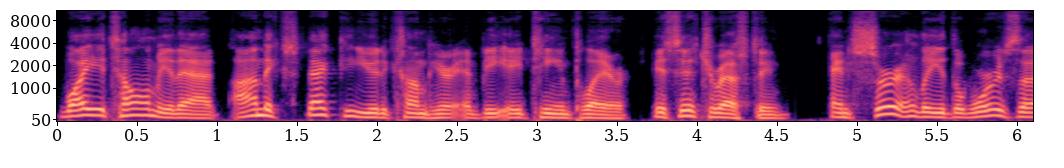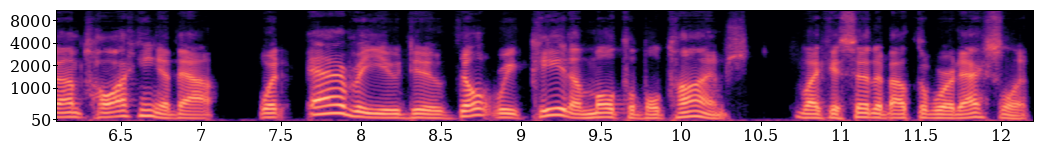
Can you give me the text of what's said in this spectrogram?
Why are you telling me that? I'm expecting you to come here and be a team player. It's interesting. And certainly the words that I'm talking about, whatever you do, don't repeat them multiple times. Like I said about the word excellent.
